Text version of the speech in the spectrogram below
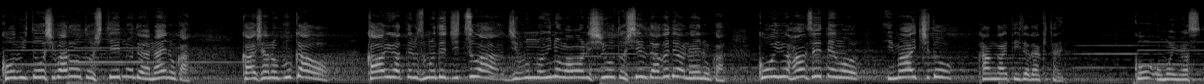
恋人を縛ろうとしているのではないのか。会社の部下を可愛がってるつもりで実は自分の意のままにしようとしているだけではないのか。こういう反省点を今一度考えていただきたい。こう思います。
